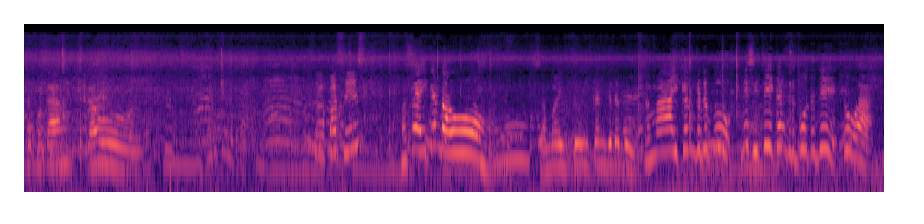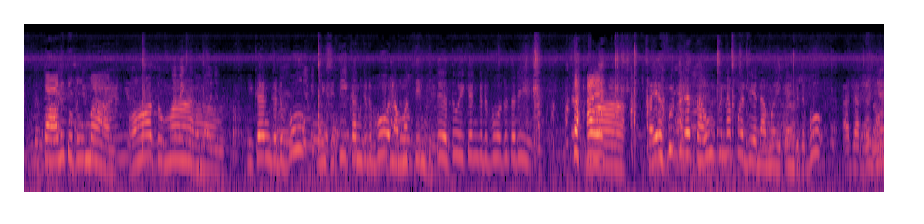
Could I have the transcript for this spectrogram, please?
Kita pegang gaul. Apa sis? Masa ikan baung. Sama itu ikan gedebu. Sama ikan gedebu. Ni Siti ikan gedebu tadi. Tu ah. Bukan itu tuman. Oh, tuman. Ikan gedebu, ni Siti ikan gedebu. Nama tim kita tu ikan gedebu tu tadi. Ha, saya pun tidak tahu kenapa dia nama ikan gedebu. Adakah dia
